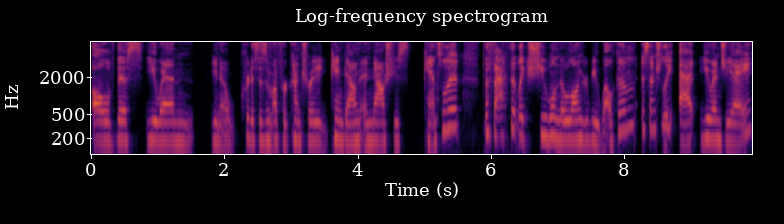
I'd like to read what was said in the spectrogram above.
all of this UN, you know, criticism of her country came down and now she's canceled it. The fact that like she will no longer be welcome essentially at UNGA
